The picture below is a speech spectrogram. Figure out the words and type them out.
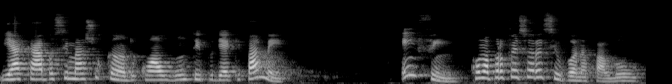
e acaba se machucando com algum tipo de equipamento. Enfim, como a professora Silvana falou,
